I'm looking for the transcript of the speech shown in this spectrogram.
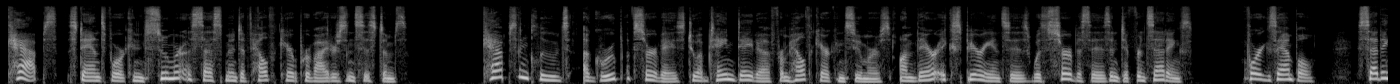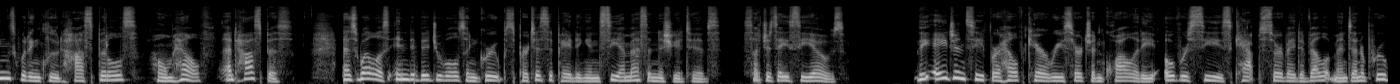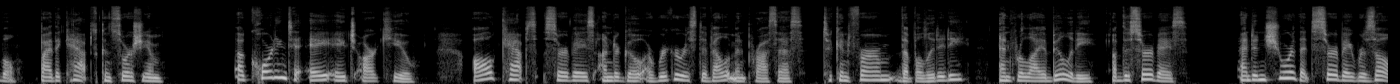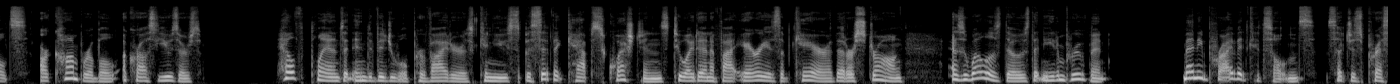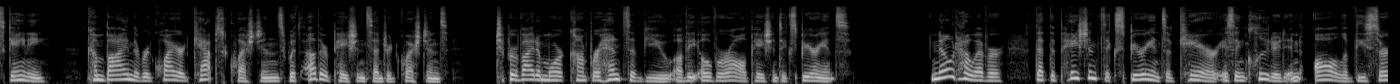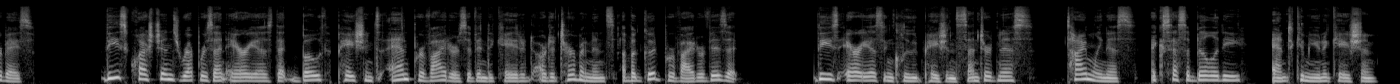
CAHPS stands for Consumer Assessment of Healthcare Providers and Systems. CAHPS includes a group of surveys to obtain data from healthcare consumers on their experiences with services in different settings. For example, settings would include hospitals, home health, and hospice, as well as individuals and groups participating in CMS initiatives, such as ACOs. The Agency for Healthcare Research and Quality oversees CAHPS survey development and approval by the CAHPS Consortium. According to AHRQ, all CAHPS surveys undergo a rigorous development process to confirm the validity and reliability of the surveys. And ensure that survey results are comparable across users. Health plans and individual providers can use specific CAHPS questions to identify areas of care that are strong, as well as those that need improvement. Many private consultants, such as Press Ganey, combine the required CAHPS questions with other patient centered questions to provide a more comprehensive view of the overall patient experience. Note, however, that the patient's experience of care is included in all of these surveys. These questions represent areas that both patients and providers have indicated are determinants of a good provider visit. These areas include patient centeredness, timeliness, accessibility, and communication.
